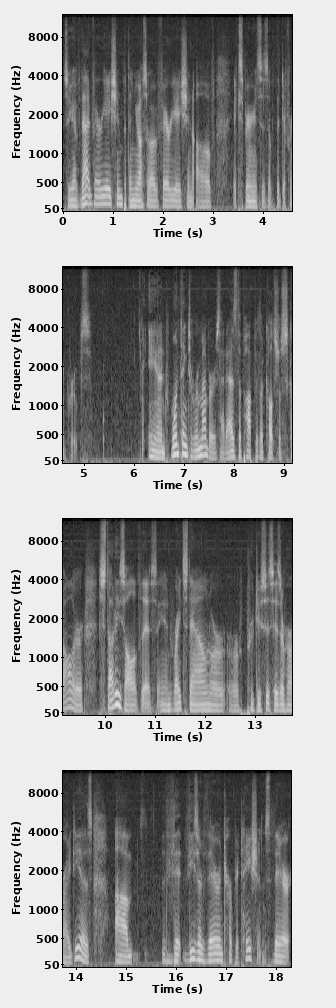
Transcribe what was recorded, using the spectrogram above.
So you have that variation, but then you also have variation of experiences of the different groups. And one thing to remember is that as the popular culture scholar studies all of this and writes down or, or produces his or her ideas, um, that these are their interpretations, their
